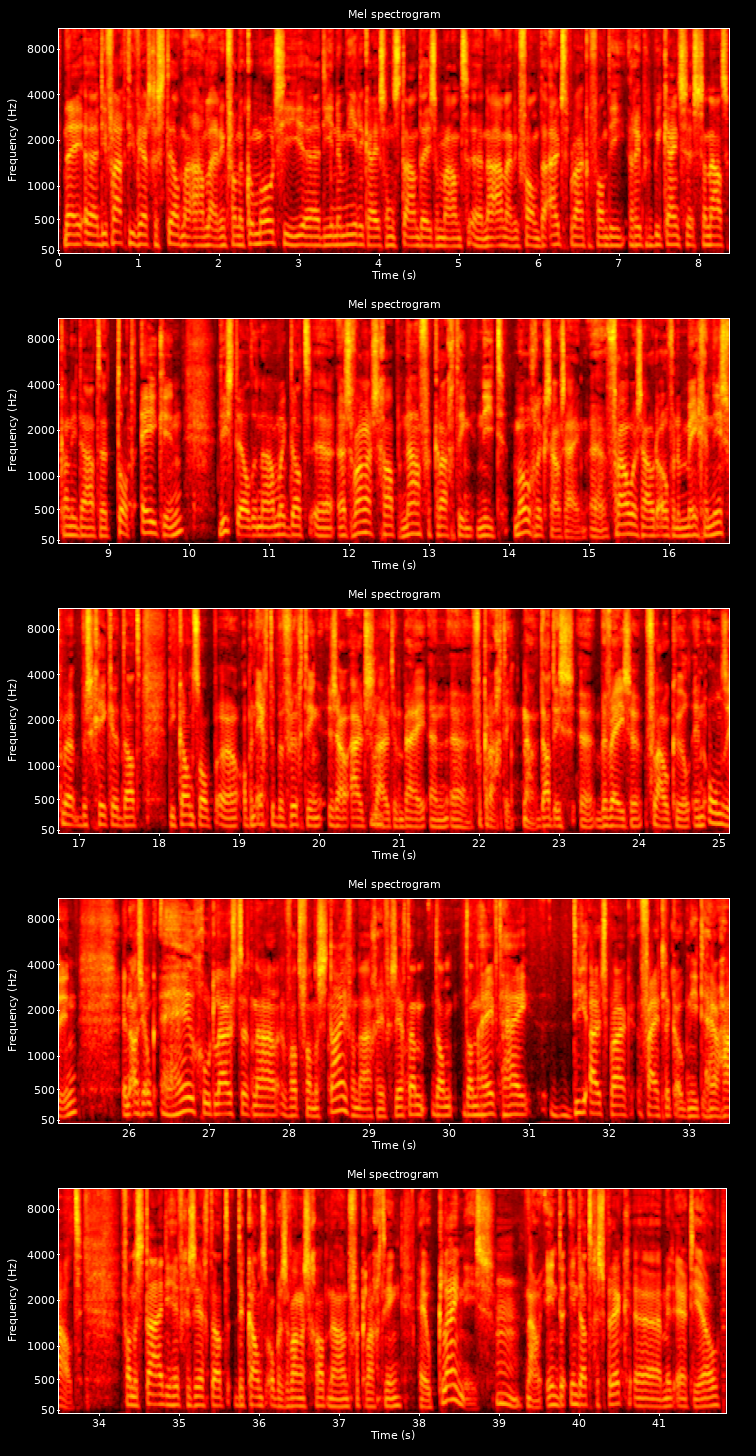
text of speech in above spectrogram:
Nee, uh, die vraag die werd gesteld naar aanleiding van de commotie... Uh, die in Amerika is ontstaan deze maand... Uh, naar aanleiding van de uitspraken van die republikeinse senaatskandidaat Todd Akin. Die stelde namelijk dat een zwangerschap na verkrachting niet mogelijk zou zijn. vrouwen zouden over een mechanisme beschikken... dat die kans op, op een echte bevruchting zou uitsluiten bij een verkrachting. Nou, dat is bewezen flauwekul en onzin. En als je ook heel goed luistert naar wat Van der Staaij vandaag heeft gezegd... Dan, dan, dan heeft hij die uitspraak feitelijk ook niet herhaald. Van der Staaij die heeft gezegd dat de kans op een zwangerschap... na een verkrachting heel klein is. Hmm. Nou, in, de, in dat gesprek uh, met RTL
